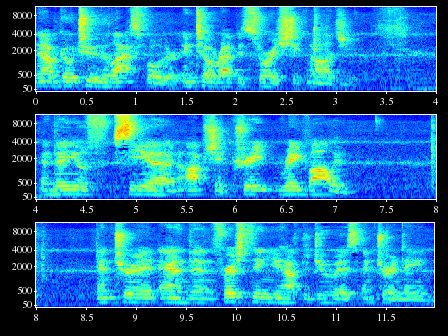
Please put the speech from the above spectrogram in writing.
now go to the last folder, Intel Rapid Storage Technology. And then you'll see an option, create RAID volume. Enter it and then the first thing you have to do is enter a name.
